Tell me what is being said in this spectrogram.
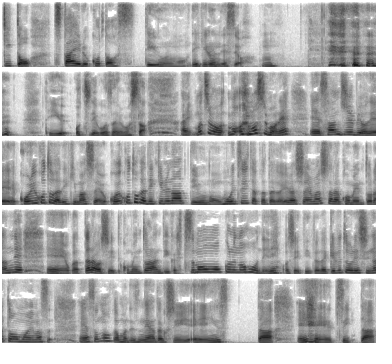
きと伝えることっていうのもできるんですよ。うん。っていうオチでございました。はい。もちろん、も、もしもね、えー、30秒でこういうことができましたよ。こういうことができるなっていうのを思いついた方がいらっしゃいましたらコメント欄で、えー、よかったら教えて、コメント欄っていうか質問を送るの方でね、教えていただけると嬉しいなと思います。えー、その他もですね、私、えー、インスタ、えー、ツイッター、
